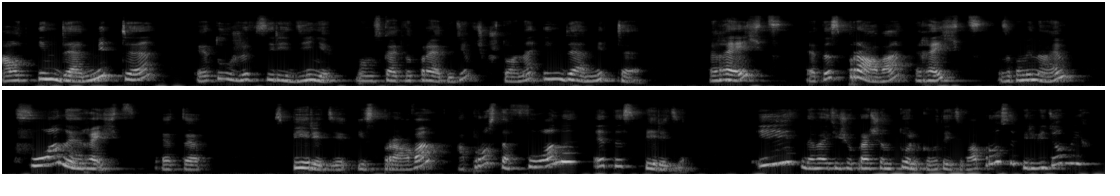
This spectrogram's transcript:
А вот in der Mitte – это уже в середине. Можно сказать вот про эту девочку, что она in der Mitte. Rechts – это справа, rechts, запоминаем. Vorne rechts – это спереди и справа, а просто vorne – это спереди. И давайте еще прочтем только вот эти вопросы, переведем их,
